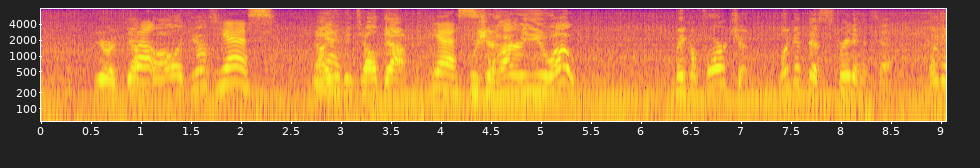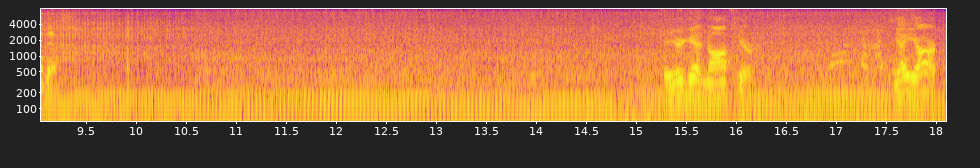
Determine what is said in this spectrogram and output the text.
you're a Well, depthologist. Yes. now yeah. you can tell depth. Yes. We should hire you out. Make a fortune. Look at this straight ahead set. Look at this. Hey, you're getting off here. No, I'm not. Yeah, you are.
